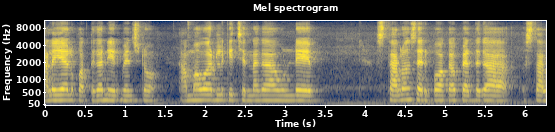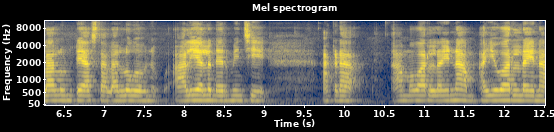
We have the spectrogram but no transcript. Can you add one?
ఆలయాలు కొత్తగా నిర్మించడం అమ్మవార్లకి చిన్నగా ఉండే స్థలం సరిపోక పెద్దగా స్థలాలు ఉంటే ఆ స్థలాల్లో ఆలయాలు నిర్మించి అక్కడ అమ్మవార్లైనా అయ్యవార్లైనా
